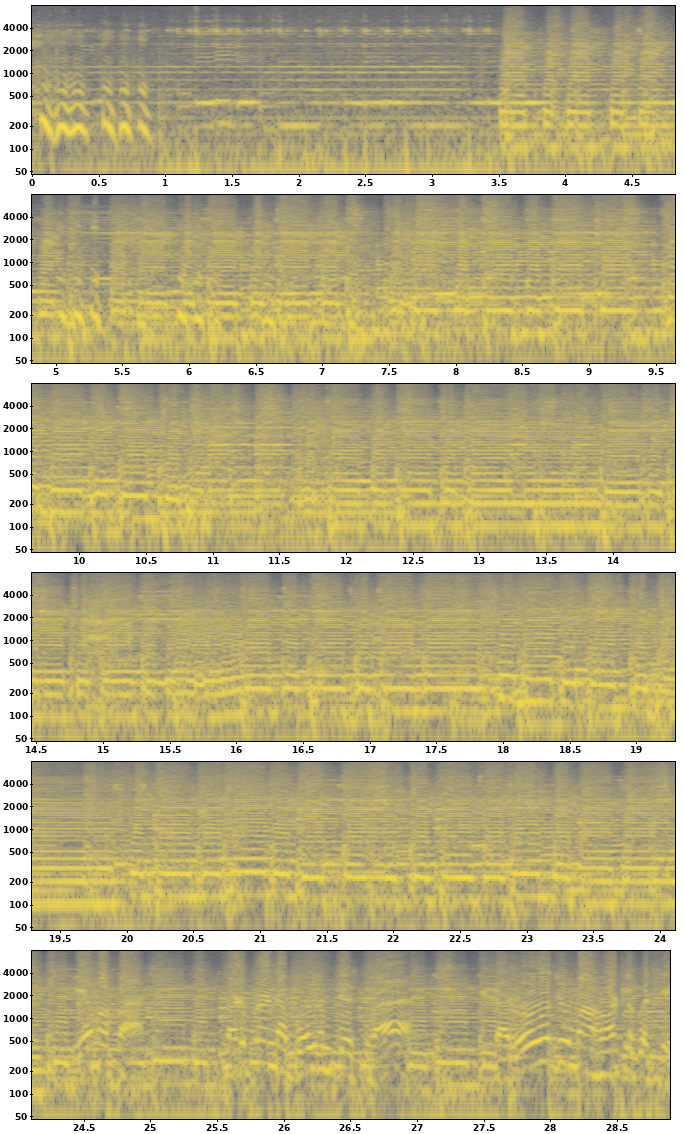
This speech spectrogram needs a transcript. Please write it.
Hehehehe ఏమప్పా కడుపు నిండా భోజనం చేస్తావా? రోజు మా హోటల్కి వచ్చి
